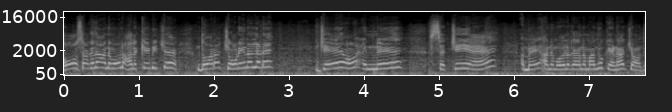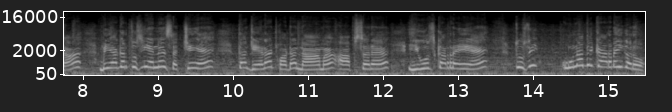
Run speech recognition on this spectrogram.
ਹੋ ਸਕਦਾ ਅਨਮੋਲ ਹਲਕੇ ਵਿੱਚ ਦੁਬਾਰਾ ਚੋਣੇ ਨਾ ਲੜੇ। ਜੇ ਉਹ ਇੰਨੇ ਸੱਚੇ ਹੈ ਮੈਂ ਅਨਮੋਲ ਗਗਨਮਾਨ ਨੂੰ ਕਹਿਣਾ ਚਾਹੁੰਦਾ ਵੀ ਅਗਰ ਤੁਸੀਂ ਇੰਨੇ ਸੱਚੇ ਹੈ ਤਾਂ ਜਿਹੜਾ ਤੁਹਾਡਾ ਨਾਮ ਹੈ ਅਫਸਰ ਯੂਜ਼ ਕਰ ਰਹੇ ਹੈ ਤੁਸੀਂ ਉਹਨਾਂ ਤੇ ਕਾਰਵਾਈ ਕਰੋ।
